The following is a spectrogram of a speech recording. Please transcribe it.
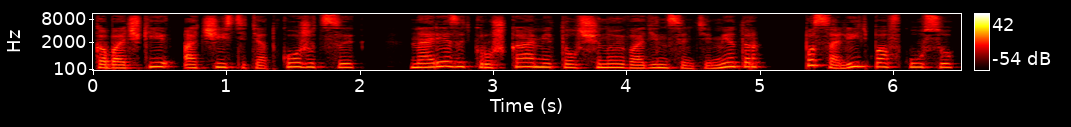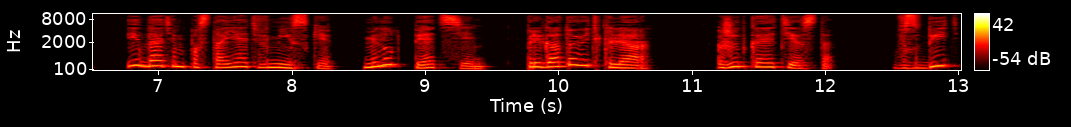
Кабачки очистить от кожицы, нарезать кружками толщиной в 1 см, посолить по вкусу и дать им постоять в миске минут 5-7. Приготовить кляр, жидкое тесто, взбить,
